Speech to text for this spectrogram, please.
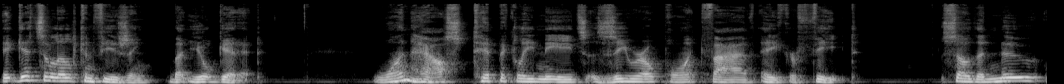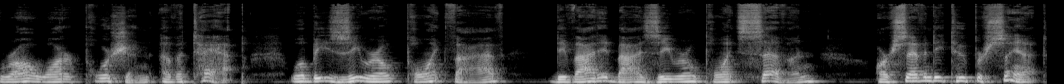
It gets a little confusing, but you'll get it. One house typically needs 0.5 acre feet. So the new raw water portion of a tap will be 0.5 divided by 0.7 or 72%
